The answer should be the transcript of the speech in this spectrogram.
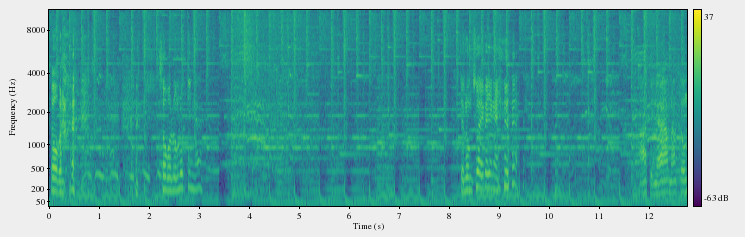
โซ่บนโซ่บนลงลูกกิ้งนะ จะลงช่วยก็ยังไง อาถึงแล้วครับน้ำซุ้ม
